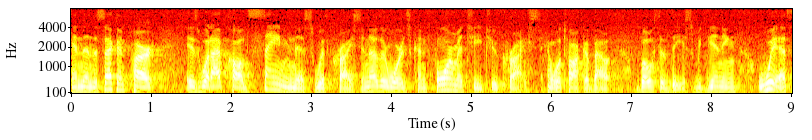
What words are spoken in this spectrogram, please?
And then the second part is what I've called sameness with Christ. In other words, conformity to Christ. And we'll talk about both of these, beginning with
